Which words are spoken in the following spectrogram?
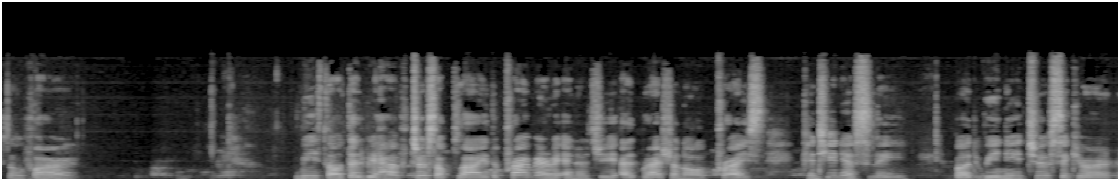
So far, we thought that we have to supply the primary energy at rational price continuously, but we need to secure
